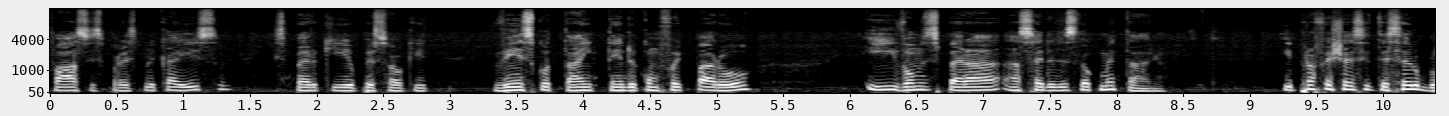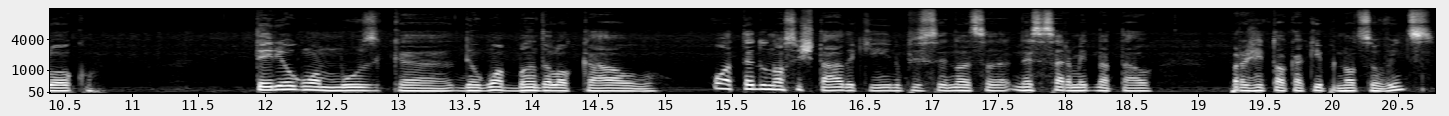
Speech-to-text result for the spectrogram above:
fáceis para explicar isso, espero que o pessoal que venha escutar entenda como foi que parou e vamos esperar a saída desse documentário. E para fechar esse terceiro bloco, teria alguma música de alguma banda local ou até do nosso estado aqui, não precisa ser necessariamente Natal, para a gente tocar aqui para os nossos ouvintes?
